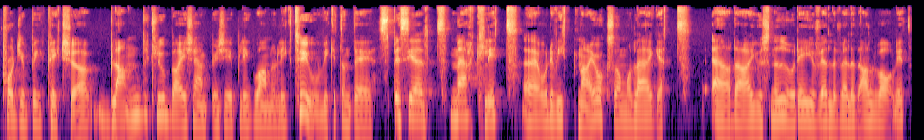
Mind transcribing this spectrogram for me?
Project Big Picture bland klubbar i Championship, League 1 och League 2, vilket inte är speciellt märkligt. Eh, och det vittnar ju också om hur läget är där just nu och det är ju väldigt, väldigt allvarligt.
